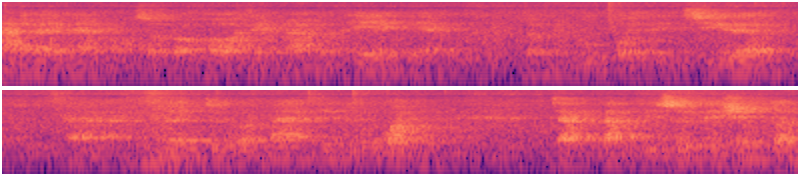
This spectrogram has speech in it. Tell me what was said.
ตามรายงานของสบคในต่างประเทศเนี่ยเรามีผู้ป่วยติดเชื้อเอ่อเพิ่มจำนวนมากขึ้นทุกวันจากต่ำที่สุดในช่วงต้น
